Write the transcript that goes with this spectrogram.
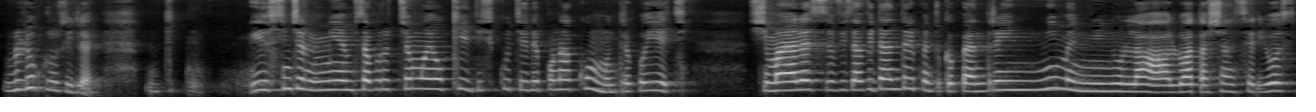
lucrurile. Eu, sincer, mie mi s-a părut cea mai ok discuție de până acum între băieți. Și mai ales vis-a-vis de Andrei, pentru că pe Andrei nimeni nu l-a luat așa în serios.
